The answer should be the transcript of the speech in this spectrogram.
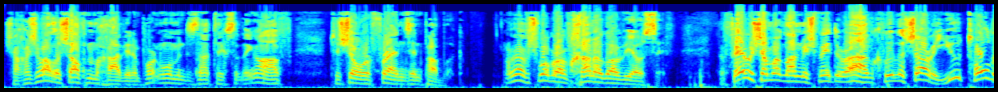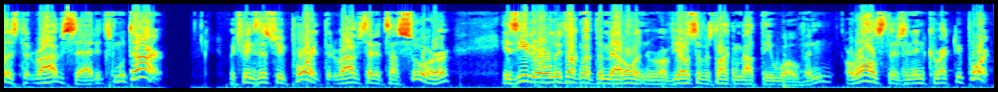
Shachashuva an important woman does not take something off to show her friends in public. Rav Shmuel Rav Chana Rav Yosef. You told us that Rav said it's mutar, which means this report that Rav said it's asur is either only talking about the metal and Rav Yosef was talking about the woven, or else there's an incorrect report.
